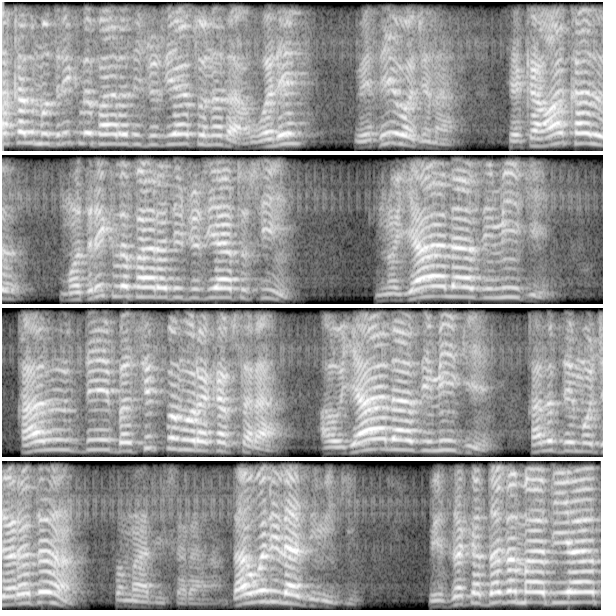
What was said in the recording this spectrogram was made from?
عقل مدرک لپاره د جزئیاتو نه ده ولی وې دی وجنه چې که عقل مدرک لپاره د جزئیاتو سي نو یا لازمیږي قلب دی بسیط په مرکب سره او یا لازمیږي قلب دی مجرد په مادي سره دا ولی لازمیږي وې ځکه دغه مادیات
